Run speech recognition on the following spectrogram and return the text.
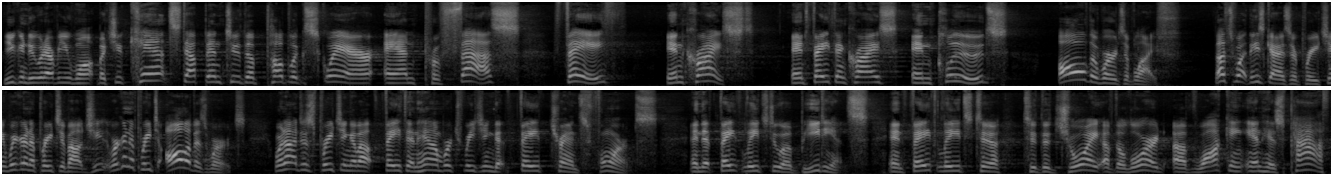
you can do whatever you want, but you can't step into the public square and profess faith in Christ. And faith in Christ includes all the words of life. That's what these guys are preaching. We're going to preach about Jesus. We're going to preach all of his words. We're not just preaching about faith in him, we're preaching that faith transforms and that faith leads to obedience and faith leads to, to the joy of the Lord of walking in his path.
